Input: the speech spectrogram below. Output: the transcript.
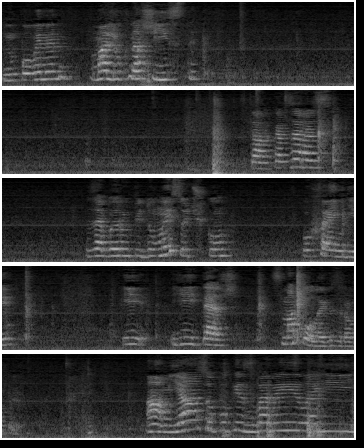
Ну, повинен малюк наш їсти. Так, заберу піду мисочку у Фенді і їй теж смаколик зроблю. А, м'ясо поки зварила їй.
